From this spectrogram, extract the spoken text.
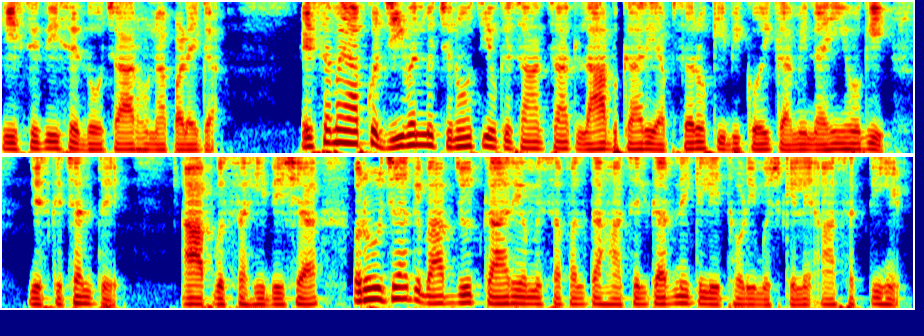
की स्थिति से दो चार होना पड़ेगा। इस समय आपको जीवन में चुनौतियों के साथ साथ लाभकारी अवसरों की भी कोई कमी नहीं होगी, जिसके चलते आपको सही दिशा और ऊर्जा के बावजूद कार्यों में सफलता हासिल करने के लिए थोड़ी मुश्किलें आ सकती हैं।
